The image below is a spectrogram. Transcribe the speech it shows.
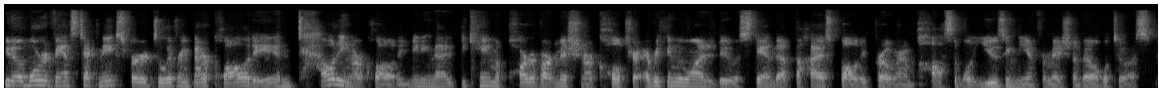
you know more advanced techniques for delivering better quality and touting our quality meaning that it became a part of our mission our culture. Everything we wanted to do was stand up the highest quality program possible using the information available to us.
